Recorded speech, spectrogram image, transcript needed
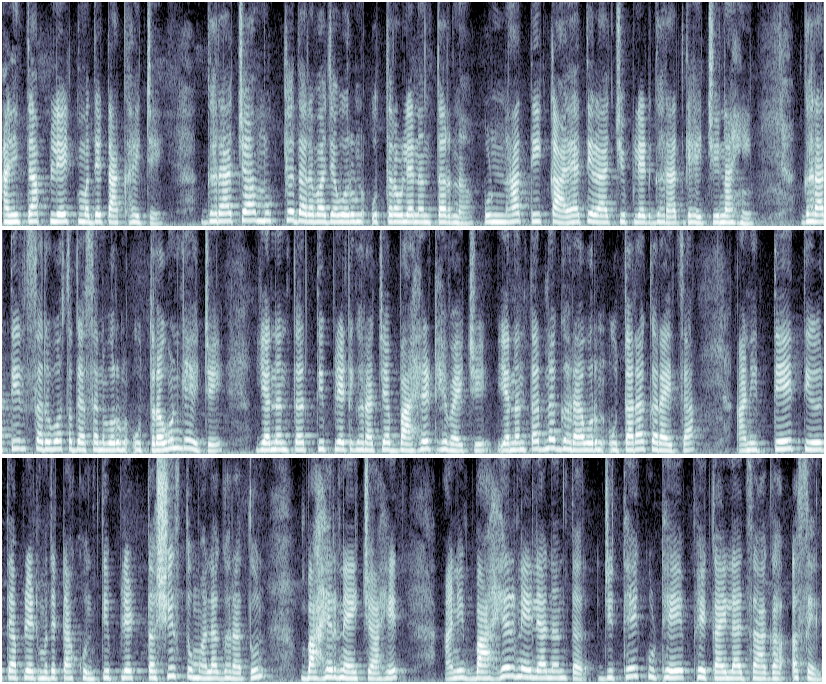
आणि त्या प्लेटमध्ये टाकायचे. घराच्या मुख्य दरवाजावरून उतरवल्यानंतरनं पुन्हा ती काळ्या तिळाची प्लेट घरात घ्यायची नाही. घरातील सर्व सदस्यांवरून उतरवून घ्यायचे. यानंतर ती प्लेट घराच्या बाहेर ठेवायची. यानंतरनं घरावरून उतारा करायचा आणि ते तीळ त्या प्लेटमध्ये टाकून ती प्लेट तशीच तुम्हाला घरातून बाहेर न्यायची आहेत. आणि बाहेर नेल्यानंतर जिथे कुठे फेकायला जागा असेल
